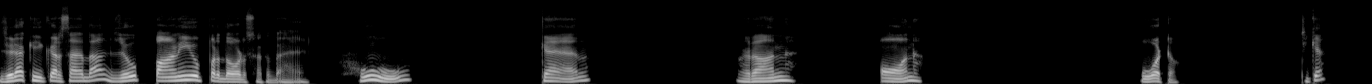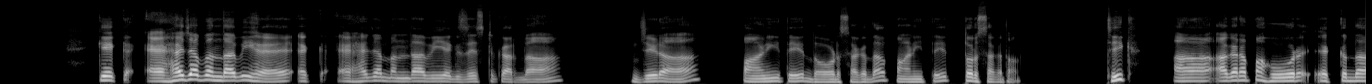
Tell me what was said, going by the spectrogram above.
ਜਿਹੜਾ ਕੀ ਕਰ ਸਕਦਾ ਜੋ ਪਾਣੀ ਉੱਪਰ ਦੌੜ ਸਕਦਾ ਹੈ who can run on water ਠੀਕ ਹੈ ਕਿ ਇੱਕ ਇਹੋ ਜਿਹਾ ਬੰਦਾ ਵੀ ਹੈ, ਇੱਕ ਇਹੋ ਜਿਹਾ ਬੰਦਾ ਵੀ ਐਗਜ਼ਿਸਟ ਕਰਦਾ ਜਿਹੜਾ ਪਾਣੀ ਤੇ ਦੌੜ ਸਕਦਾ, ਪਾਣੀ ਤੇ ਤੁਰ ਸਕਦਾ। ਠੀਕ? ਅਗਰ ਆਪਾਂ ਹੋਰ ਇੱਕ ਦਾ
